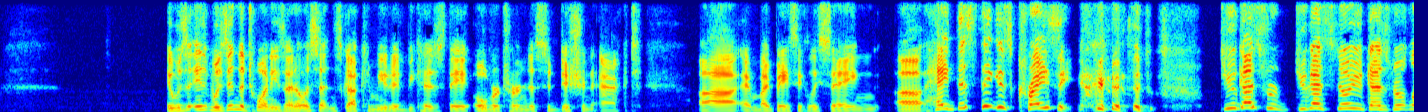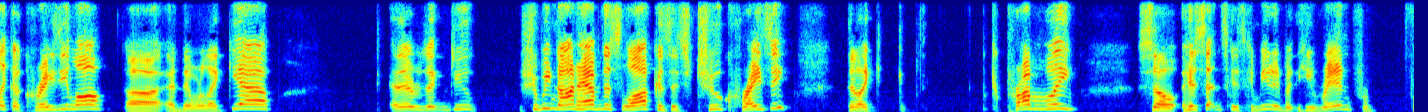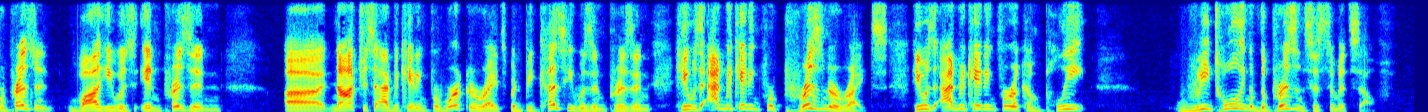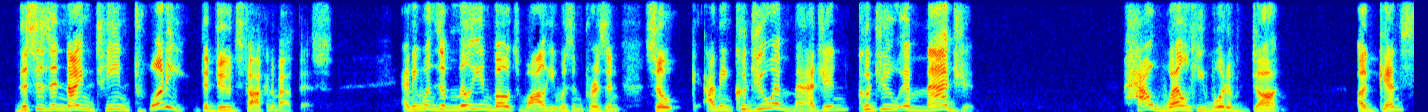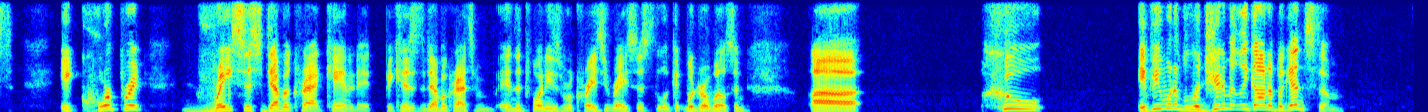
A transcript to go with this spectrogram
it was it was in the 20s. I know a sentence got commuted because they overturned the Sedition Act. Uh, and by basically saying, uh, hey, this thing is crazy. do you guys do you guys know you guys wrote like a crazy law? Uh, and they were like, yeah. And they was like, do you should we not have this law because it's too crazy? They're like, probably so his sentence gets commuted, but he ran for for president while he was in prison, uh, not just advocating for worker rights, but because he was in prison, he was advocating for prisoner rights. He was advocating for a complete retooling of the prison system itself. This is in 1920. The dude's talking about this. And he wins a million votes while he was in prison. So, I mean, could you imagine? Could you imagine how well he would have done against a corporate racist Democrat candidate because the Democrats in the 20s were crazy racist. Look at Woodrow Wilson, uh, who, if he would have legitimately gone up against them,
